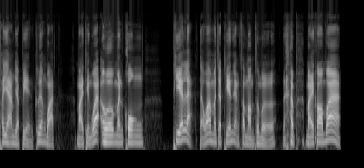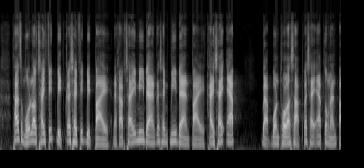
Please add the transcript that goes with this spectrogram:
พยายามอย่าเปลี่ยนเครื่องวัด หมายถึงว่าเออ มันคง เพี้ยนแหละ แต่ว่ามันจะเพี้ยนอย่างสม่ำเสมอนะครับหมายความว่าถ้าสมมติเราใช้ Fitbit ก็ใช้ Fitbit ไปนะครับใช้มีแบนก็ใช้มีแบนไป ใครใช้แอป แบบบนโทรศัพท์ก็ใช้แอปตรงนั้นไป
